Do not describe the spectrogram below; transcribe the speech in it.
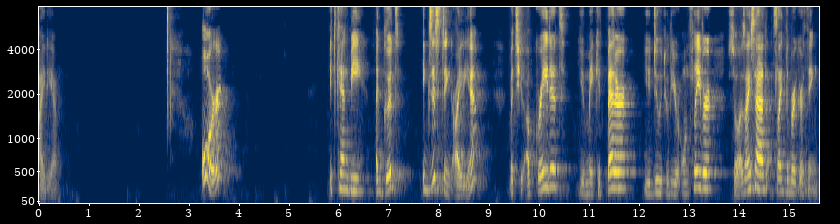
idea. Or it can be a good existing idea, but you upgrade it, you make it better, you do it with your own flavor. So as I said, it's like the burger thing.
